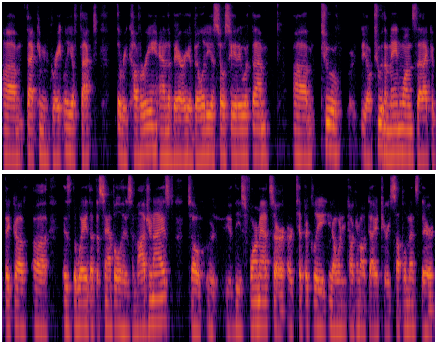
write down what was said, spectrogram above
um, that can greatly affect the recovery and the variability associated with them. Um, two of you know two of the main ones that I could think of uh, is the way that the sample is homogenized. So uh, these formats are, are typically, you know, when you're talking about dietary supplements, they're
